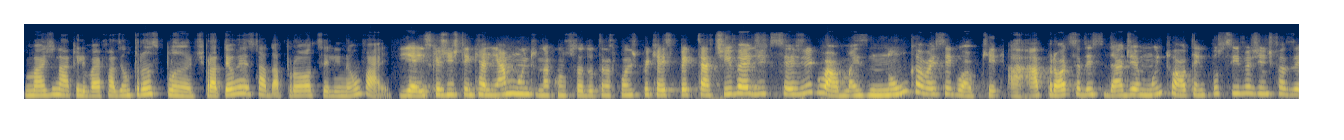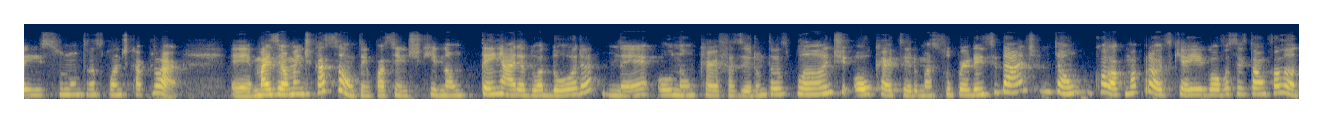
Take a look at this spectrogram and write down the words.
imaginar que ele vai fazer um transplante para ter o resultado da prótese, ele não vai. E é isso que a gente tem que alinhar muito na consulta do transplante, porque a expectativa é de que seja igual, mas nunca vai ser igual, porque a, a prótese, a densidade é muito alta, é impossível a gente fazer isso num transplante capilar. É, mas é uma indicação. Tem paciente que não tem área doadora, né? Ou não quer fazer um transplante, ou quer ter uma super densidade, então coloca uma prótese, que aí, igual vocês estavam falando,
